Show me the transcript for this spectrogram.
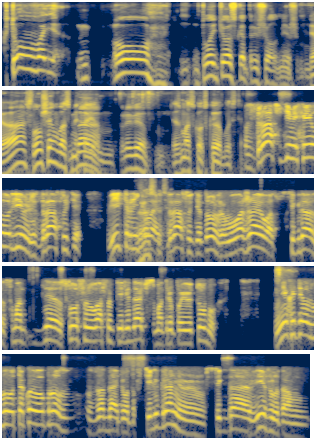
Кто в войне... О, твой тезка пришел, Миша. Да, слушаем вас, Михаил. Да, привет. Из Московской области. Здравствуйте, Михаил Владимирович, здравствуйте. Виктор Николаевич, здравствуйте. здравствуйте тоже. Уважаю вас, всегда смотрю, слушаю вашу передачу, смотрю по Ютубу. Мне хотелось бы вот такой вопрос задать. Вот в Телеграме всегда вижу там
